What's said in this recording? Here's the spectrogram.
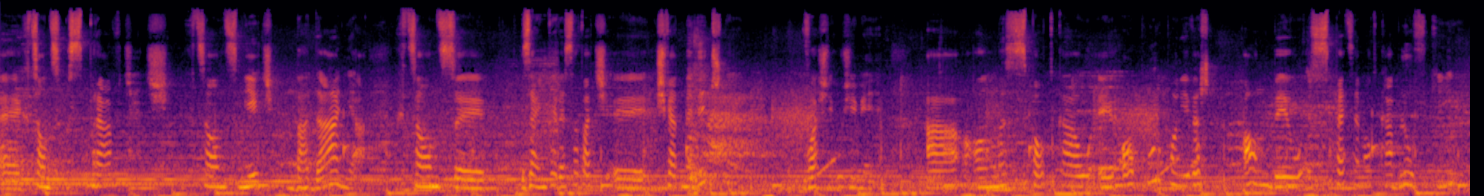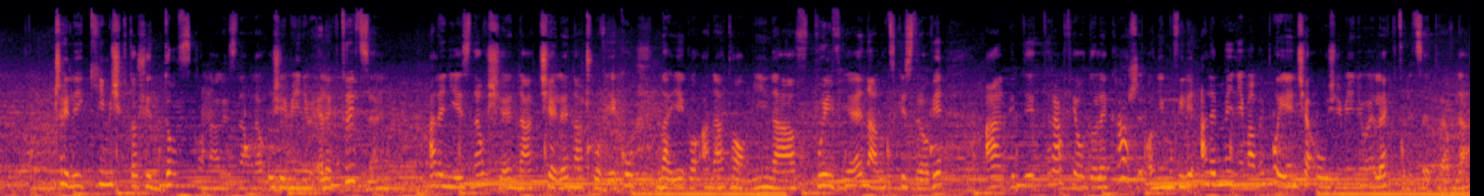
e, chcąc sprawdzić, chcąc mieć badania, chcąc zainteresować świat medyczny właśnie uziemieniem. A on spotkał opór, ponieważ on był specem od kablówki, czyli kimś, kto się doskonale znał na uziemieniu elektryce, ale nie znał się na ciele, na człowieku, na jego anatomii, na wpływie na ludzkie zdrowie. A gdy trafiał do lekarzy, oni mówili, ale my nie mamy pojęcia o uziemieniu elektryce, prawda?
